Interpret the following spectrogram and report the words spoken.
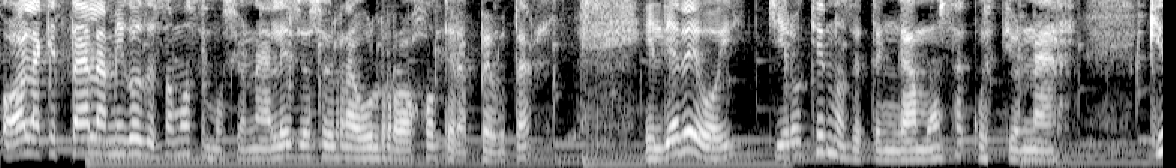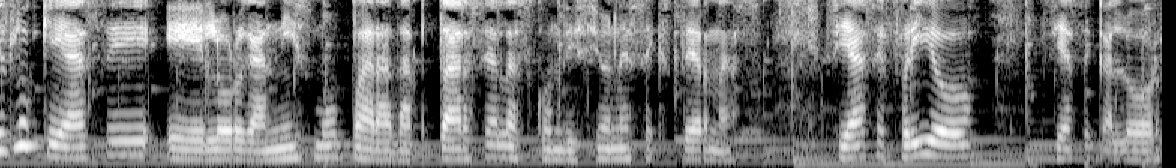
Hola, ¿qué tal amigos de Somos Emocionales? Yo soy Raúl Rojo, terapeuta. El día de hoy quiero que nos detengamos a cuestionar qué es lo que hace el organismo para adaptarse a las condiciones externas. Si hace frío, si hace calor,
